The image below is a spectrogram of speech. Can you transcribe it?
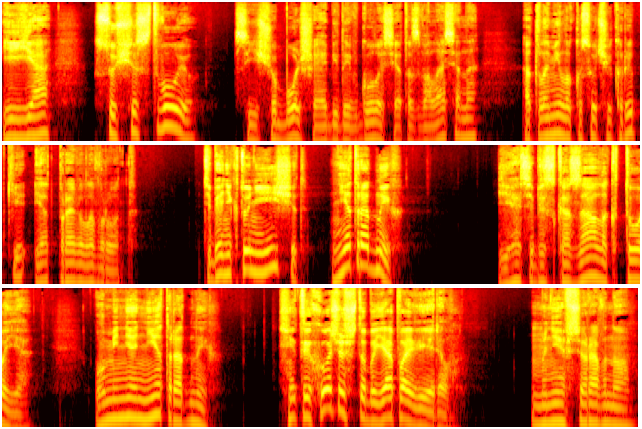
и я существую», — с еще большей обидой в голосе отозвалась она, отломила кусочек рыбки и отправила в рот. «Тебя никто не ищет? Нет родных?» «Я тебе сказала, кто я. У меня нет родных». «И ты хочешь, чтобы я поверил?» «Мне все равно.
